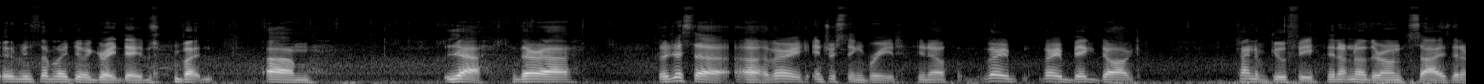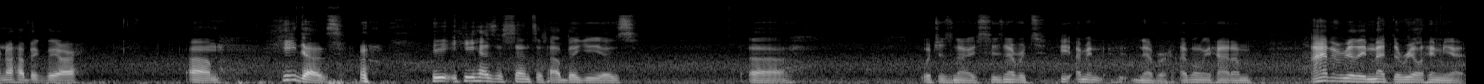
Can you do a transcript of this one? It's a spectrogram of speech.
it would be similar to a great Danes. But um, yeah, they're uh, they're just a, a very interesting breed. You know, very very big dog, kind of goofy. They don't know their own size. They don't know how big they are. Um, he does. he he has a sense of how big he is. Uh, which is nice. He's never, he, I mean, never. I've only had him. I haven't really met the real him yet.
